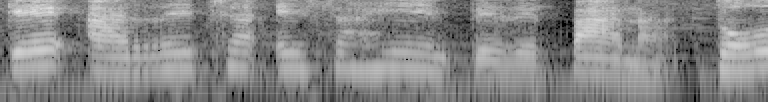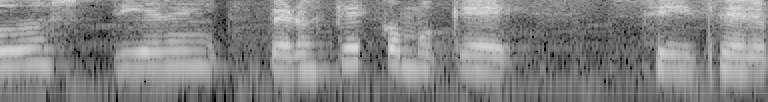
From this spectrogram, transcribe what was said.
qué arrecha esa gente de pana? Todos tienen, pero es que como que si se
